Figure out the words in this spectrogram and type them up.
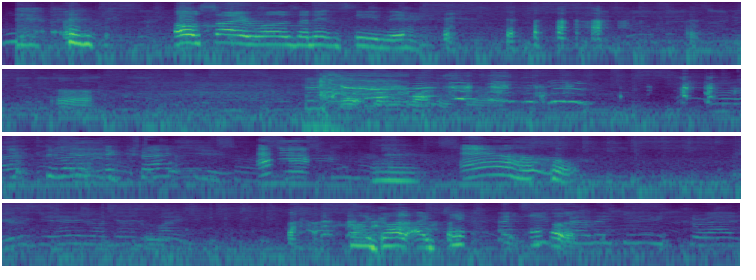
oh, sorry, Rose, I didn't see you there. Uh, Dude! Oh, I was about to crash you. Ow! Ow! You're gonna get in, you're gonna get on your bike. Oh my god, I can't. I keep trying to crash.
